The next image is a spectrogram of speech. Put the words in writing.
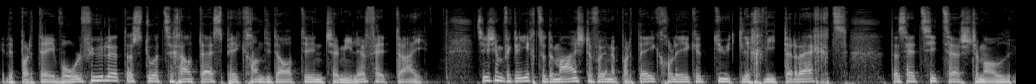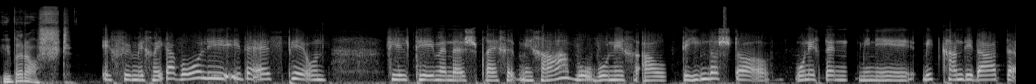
In der Partei wohlfühlen, das tut sich auch die SP-Kandidatin Cemile Fettay. Sie ist im Vergleich zu den meisten von ihren Parteikollegen deutlich weiter rechts. Das hat sie das erste Mal überrascht. Ich fühle mich mega wohl in der SP und viele Themen sprechen mich an, wo, wo ich auch dahinter stehe. Wo ich dann meine Mitkandidaten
